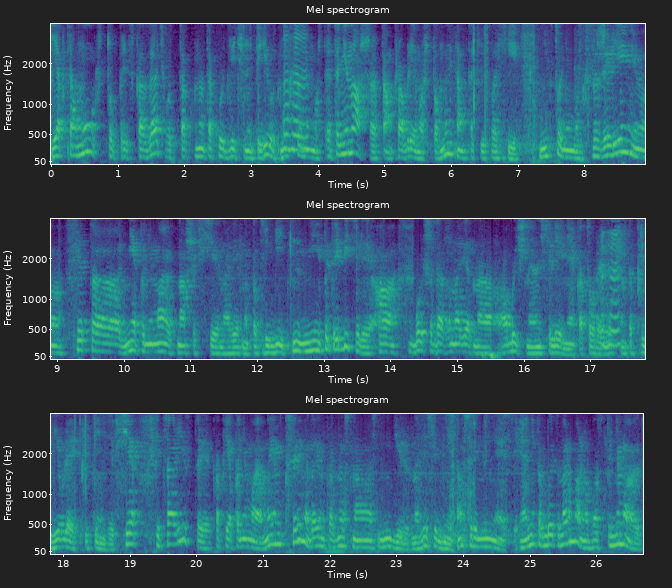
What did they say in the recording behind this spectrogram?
Я к тому, что предсказать вот так, на такой длительный период никто uh-huh. не может. Это не наша там проблема, что мы там такие плохие. Никто не может. К сожалению, это не понимают наши все, наверное, потребители. Ну, не потребители, а больше даже, наверное, обычное население, которое, uh-huh. в общем-то, предъявляет претензии. Все специалисты специалисты, как я понимаю, мы им все время даем прогноз на неделю, на 10 дней, там все время меняется. И они как бы это нормально воспринимают.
